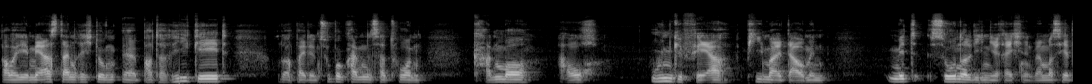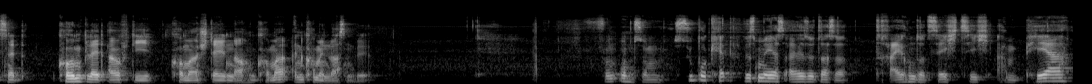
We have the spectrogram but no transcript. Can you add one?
aber je mehr es dann Richtung äh, Batterie geht oder auch bei den Superkondensatoren, kann man auch ungefähr Pi mal Daumen mit so einer Linie rechnen, wenn man es jetzt nicht komplett auf die Kommastellen nach dem Komma ankommen lassen will. Von unserem Supercap wissen wir jetzt also, dass er 360 Ampere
